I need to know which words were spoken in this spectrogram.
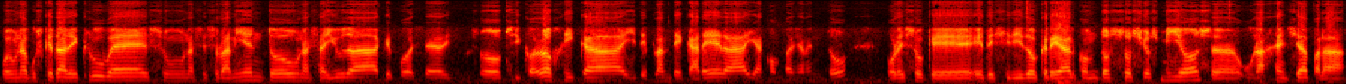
pues una búsqueda de clubes, un asesoramiento, unas ayudas que puede ser incluso psicológica y de plan de carrera y acompañamiento por eso que he decidido crear con dos socios míos eh, una agencia para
